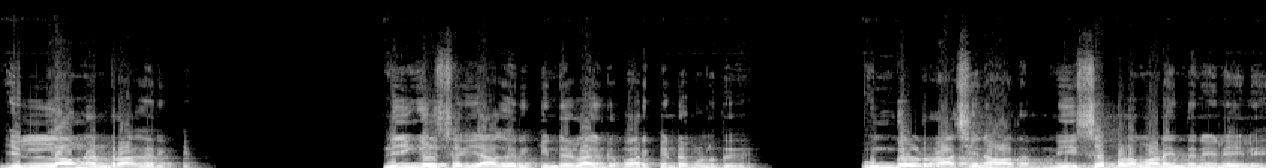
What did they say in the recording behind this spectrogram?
எல்லாம் நன்றாக இருக்கின்றது. நீங்கள் சரியாக இருக்கின்றீர்களா என்று பார்க்கின்ற பொழுது உங்கள் ராசிநாதம் நீசபலம் அடைந்த நிலையிலே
